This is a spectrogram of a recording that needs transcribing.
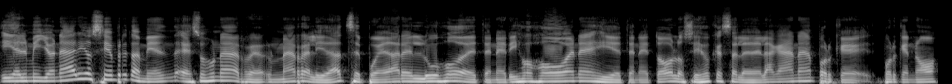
y el millonario siempre también, eso es una, re- una realidad, se puede dar el lujo de tener hijos jóvenes y de tener todos los hijos que se le dé la gana porque, porque no,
